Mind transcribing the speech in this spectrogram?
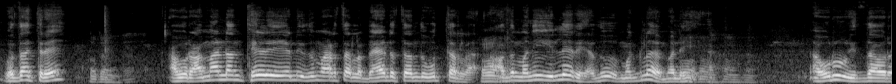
ಗೊತ್ತಾಯ್ತ್ರಿ? ಅವು ರಾಮಣ್ಣ ಅಂತೇಳಿ ಏನು ಇದು ಮಾಡ್ತಾರಲ್ಲ ಬ್ಯಾಂಡ್ ತಂದು ಊದ್ತಾರಲ್ಲ ಅದು ಮನೆ ಇಲ್ಲೇ ರೀ ಅದು ಮಗ್ಲ ಮನೆ. ಅವರು ಇದ್ದವ್ರ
